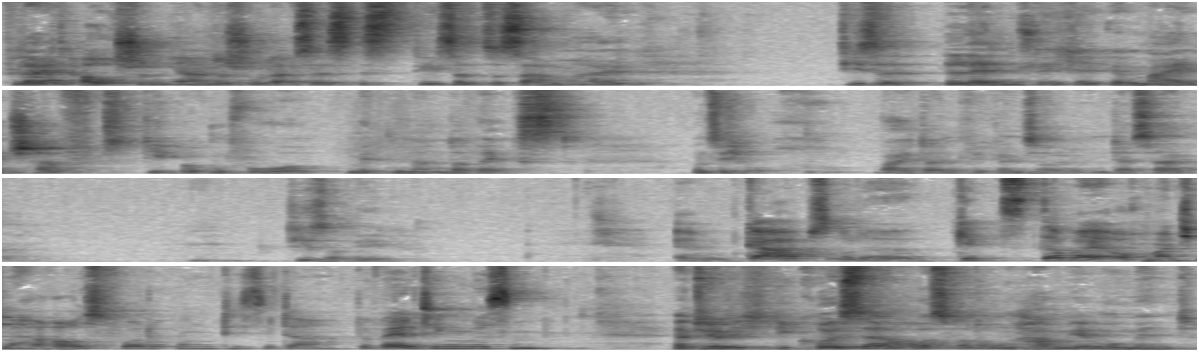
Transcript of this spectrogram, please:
vielleicht auch schon hier an der Schule. Also es ist dieser Zusammenhalt, diese ländliche Gemeinschaft, die irgendwo miteinander wächst und sich auch weiterentwickeln soll. Und deshalb dieser Weg. Ähm, Gab es oder gibt es dabei auch manchmal Herausforderungen, die Sie da bewältigen müssen? Natürlich, die größte Herausforderung haben wir im Moment.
